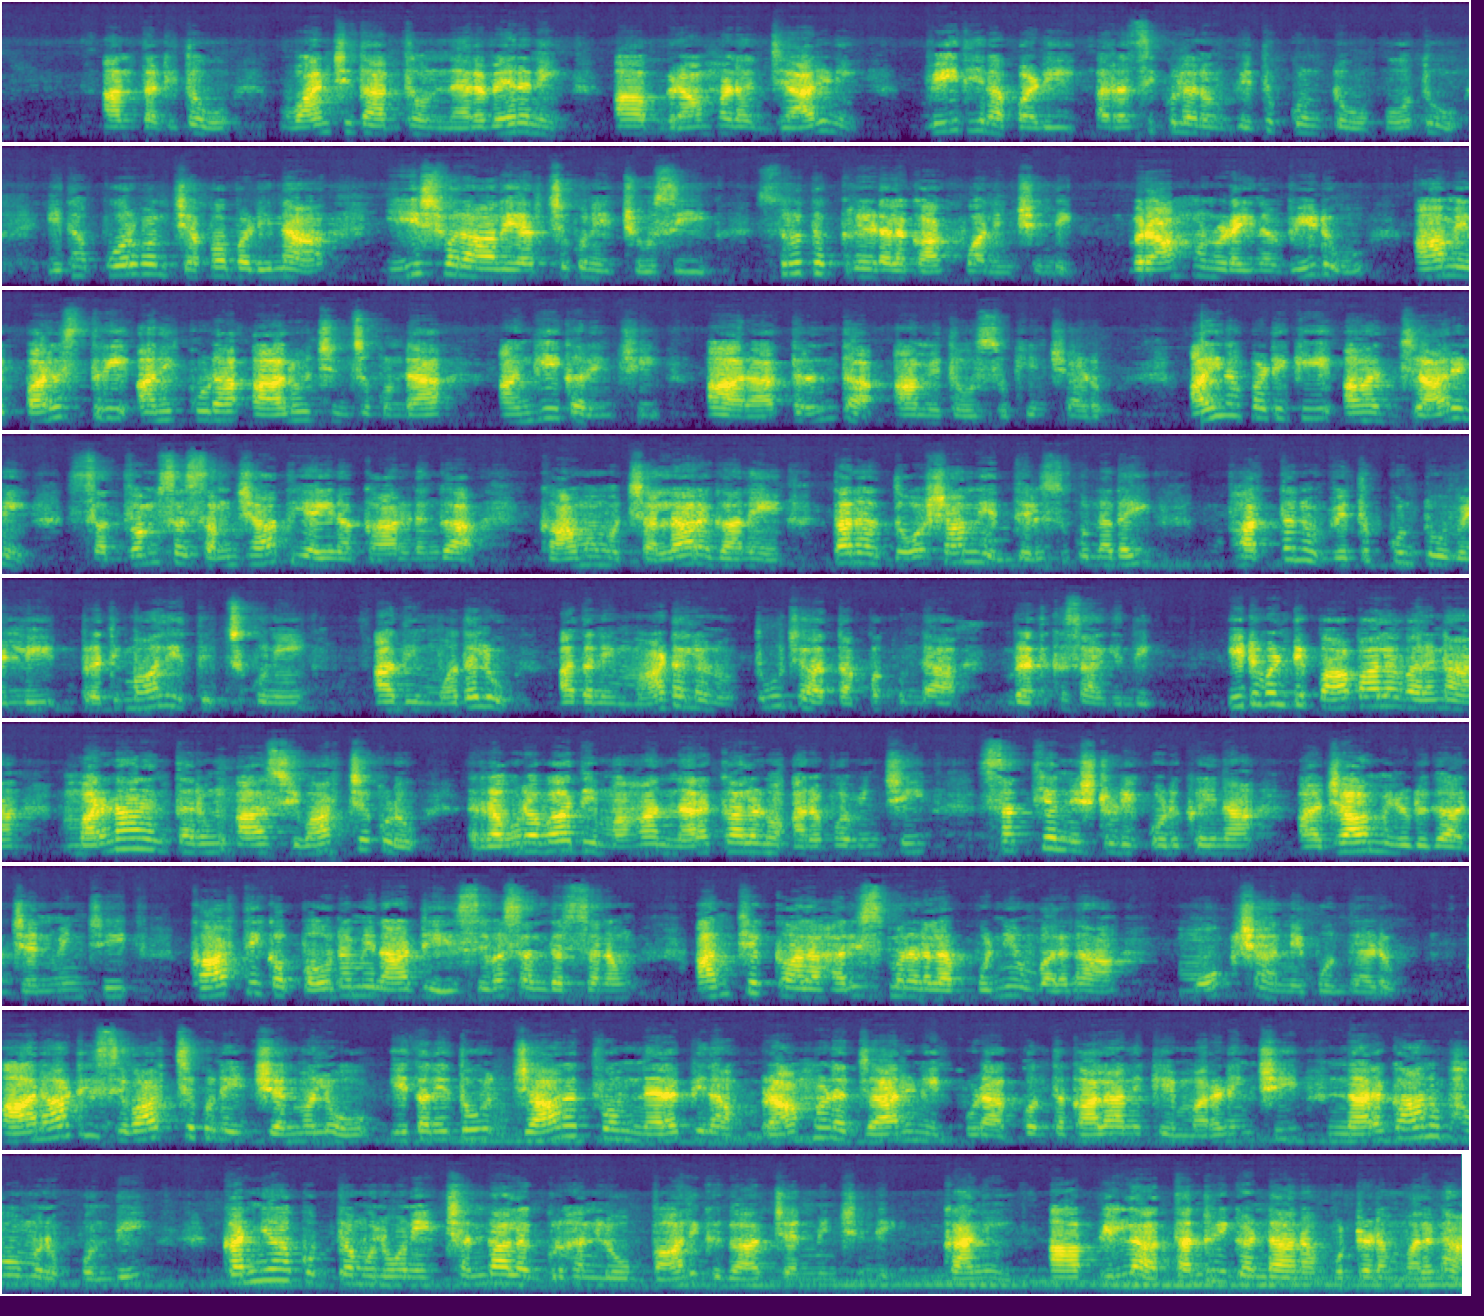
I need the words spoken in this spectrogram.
అంతటితో వాంఛితార్థం నెరవేరని ఆ బ్రాహ్మణ జారిని వీధిన పడి రసికులను వెతుక్కుంటూ పోతూ ఇతపూర్వం చెప్పబడిన ఈశ్వరాలయ అర్చకుని చూసి శృత క్రీడలకు ఆహ్వానించింది. బ్రాహ్మణుడైన వీడు ఆమె పరస్త్రీ అని కూడా ఆలోచించకుండా అంగీకరించి ఆ రాత్రంతా ఆమెతో సుఖించాడు. అయినప్పటికీ ఆ జారిని సద్వంస సంజాతి అయిన కారణంగా కామము చల్లారగానే తన దోషాన్ని తెలుసుకున్నదై భర్తను వెతుక్కుంటూ వెళ్ళి ప్రతిమాలి తెచ్చుకుని అది మొదలు అతని మాటలను తూచా తప్పకుండా బ్రతకసాగింది. ఇటువంటి పాపాల వలన మరణానంతరం ఆ శివార్చకుడు రౌరవాది మహా నరకాలను అనుభవించి సత్యనిష్ఠుడి కొడుకైన అజామినుడిగా జన్మించి కార్తీక పౌర్ణమి నాటి శివ సందర్శనం అంత్యకాల హరిస్మరణల పుణ్యం వలన మోక్షాన్ని పొందాడు. ఆనాటి శివార్చకుని జన్మలో ఇతనితో జారత్వం నెరపిన బ్రాహ్మణ జారిని కూడా కొంతకాలానికి మరణించి నరకానుభవమును పొంది కన్యాకుప్తములోని చందాల గృహంలో బాలికగా జన్మించింది. కాని ఆ పిల్ల తండ్రి గండాన పుట్టడం వలన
